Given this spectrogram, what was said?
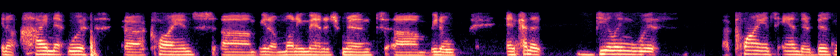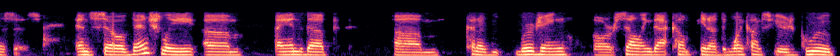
you know, high net worth uh, clients, um, you know, money management, um, you know, and kind of dealing with uh, clients and their businesses. And so eventually, um, I ended up um, kind of merging or selling that comp, you know, the one concierge group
